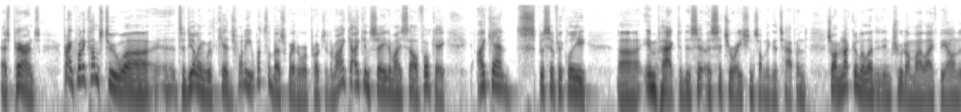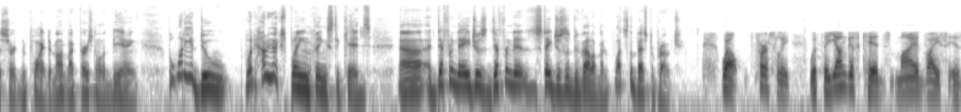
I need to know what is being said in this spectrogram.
as parents. Frank, when it comes to uh, to dealing with kids, what do you, what's the best way to approach it? I, I can say to myself, okay, I can't specifically uh, impacted a, a, situation, something that's happened. So I'm not going to let it intrude on my life beyond a certain point, about my personal being. But what do you do? What? How do you explain things to kids uh, at different ages, different uh, stages of development? What's the best approach? Well, firstly, with the youngest kids, my advice is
